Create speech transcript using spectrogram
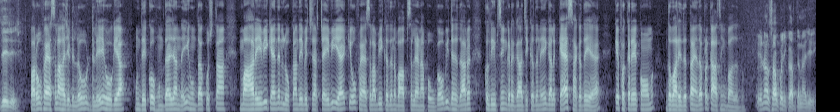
ਜੀ ਜੀ ਜੀ। ਪਰ ਉਹ ਫੈਸਲਾ ਹਜੇ ਡਿਲੋ ਡਿਲੇ ਹੋ ਗਿਆ। ਹੁਣ ਦੇਖੋ ਹੁੰਦਾ ਜਾਂ ਨਹੀਂ ਹੁੰਦਾ ਕੁਝ ਤਾਂ ਮਾਹਰ ਇਹ ਵੀ ਕਹਿੰਦੇ ਨੇ ਲੋਕਾਂ ਦੇ ਵਿੱਚ ਚਰਚਾ ਇਹ ਵੀ ਹੈ ਕਿ ਉਹ ਫੈਸਲਾ ਵੀ ਇੱਕ ਦਿਨ ਵਾਪਸ ਲੈਣਾ ਪਊਗਾ। ਉਹ ਵੀ ਜਥੇਦਾਰ ਕੁਲਦੀਪ ਸਿੰਘ ਗੜਗਾਜ ਇੱਕ ਦਿਨ ਇਹ ਗੱਲ ਕਹਿ ਸਕਦੇ ਆ ਕਿ ਫਕਰੇ ਕੌਮ ਦੁਬਾਰੇ ਦਿੱਤਾ ਜਾਂਦਾ ਪ੍ਰਕਾਸ਼ ਸਿੰਘ ਬਾਦਲ ਨੂੰ। ਇਹਨਾਂ ਸਭ ਕੁਝ ਕਰ ਦੇਣਾ ਜੀ।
